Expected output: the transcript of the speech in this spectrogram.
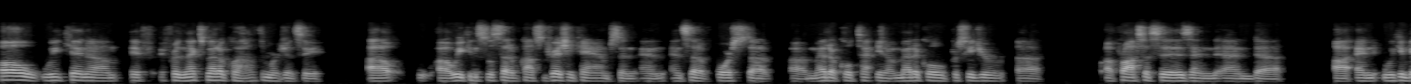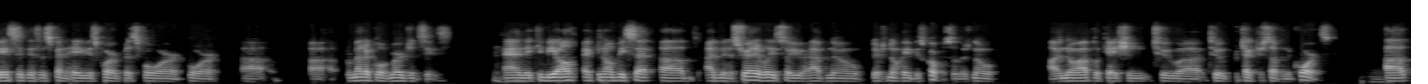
"Oh, we can um, if, if for the next medical health emergency, uh, uh, we can still set up concentration camps and and and set up forced uh, uh medical te- you know medical procedure uh, uh, processes and and and we can basically suspend habeas corpus for for for medical emergencies." Mm-hmm. and it can be all it can all be set uh, administratively so you have no there's no habeas corpus so there's no uh, no application to uh, to protect yourself in the courts mm-hmm. uh,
